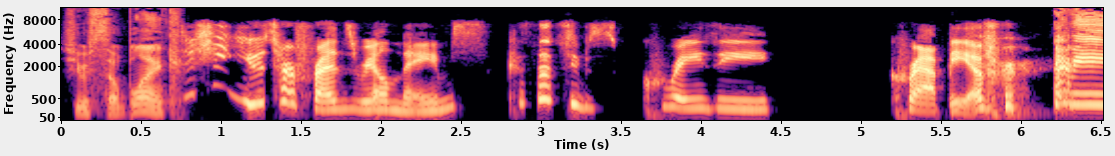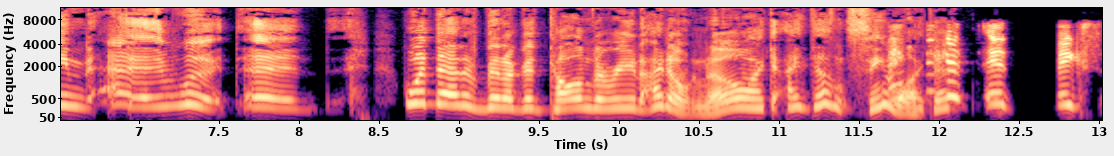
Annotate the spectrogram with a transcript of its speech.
She was so blank. Did she use her friends' real names? Because that seems crazy, crappy of her. I mean, uh, would uh, would that have been a good column to read? I don't know. I, it doesn't seem I like it. it makes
